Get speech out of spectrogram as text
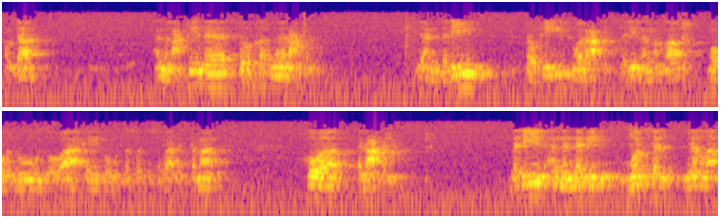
الحوزات أن العقيدة تؤخذ من العقل. يعني دليل التوحيد هو العقل دليل أن الله موجود وواحد ومتصل بصفات الكمال هو العقل. دليل أن النبي مرسل من الله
